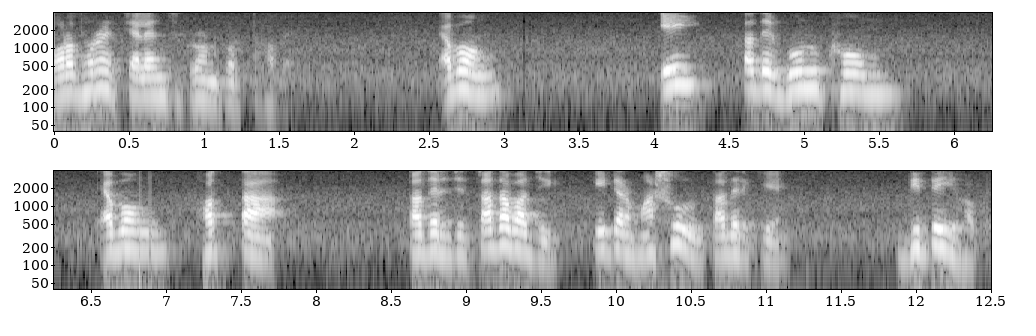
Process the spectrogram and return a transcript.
বড় ধরনের চ্যালেঞ্জ গ্রহণ করতে হবে। এবং এই তাদের গুণ, খুম এবং হত্যা, তাদের যে চাঁদাবাজি, এইটার মাসুল তাদেরকে দিতেই হবে।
